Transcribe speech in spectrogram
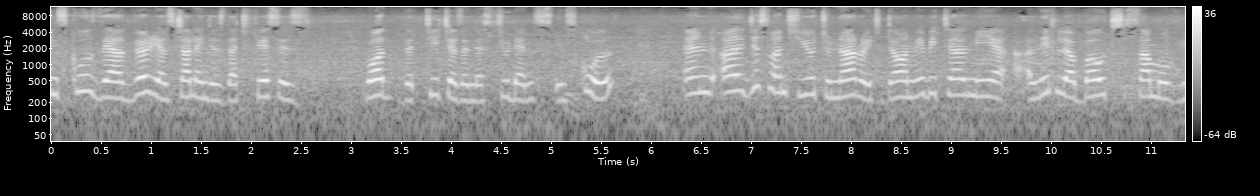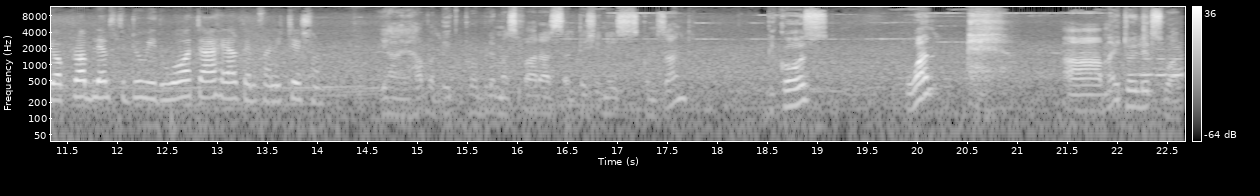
in schools there are various challenges that faces both the teachers and the students in school. And I just want you to narrow it down. Maybe tell me a, a little about some of your problems to do with water, health, and sanitation. Yeah, I have a big problem as far as sanitation is concerned because, one, uh, my toilets were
